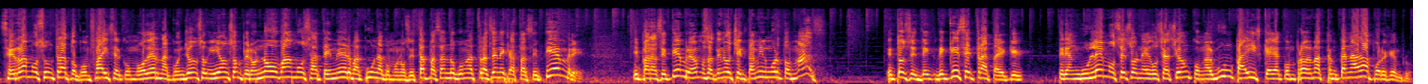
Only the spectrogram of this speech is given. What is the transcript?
cerramos un trato con Pfizer, con Moderna, con Johnson y Johnson, pero no vamos a tener vacuna como nos está pasando con AstraZeneca hasta septiembre. Y para septiembre vamos a tener 80 mil muertos más. Entonces, ¿de, ¿de, qué se trata? De que triangulemos esa negociación con algún país que haya comprado de más, con Canadá, por ejemplo.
